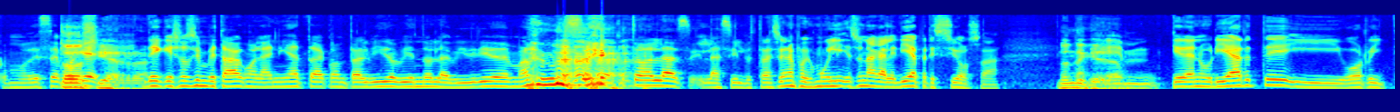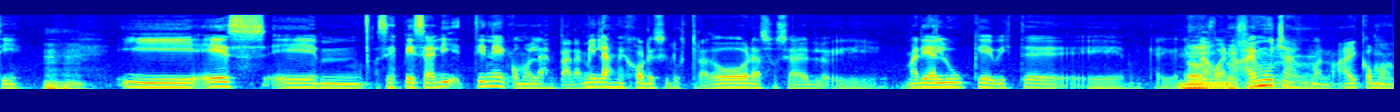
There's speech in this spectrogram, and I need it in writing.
como de ser de que yo siempre estaba con la nieta contra el vidrio viendo la vidriera de Mar Dulce, todas las, ilustraciones, porque es muy es una galería preciosa. ¿Dónde queda? Eh, queda en Uriarte y Gorriti y es eh, se especializa tiene como las para mí las mejores ilustradoras o sea María Luque viste eh, hay, bueno hay muchas bueno hay como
